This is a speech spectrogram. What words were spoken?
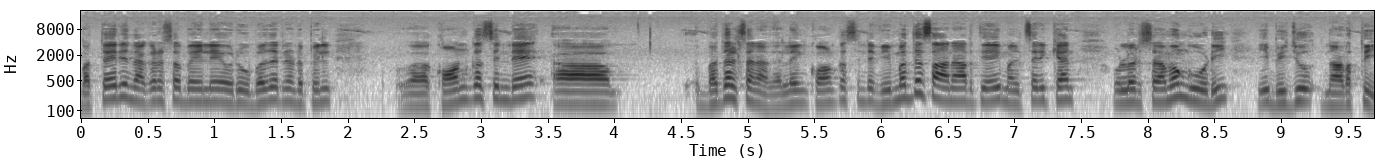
ബത്തേരി നഗരസഭയിലെ ഒരു ഉപതെരഞ്ഞെടുപ്പിൽ കോൺഗ്രസിന്റെ ആ, ബദൽ സ്ഥാനാർത്ഥി അല്ലെങ്കിൽ കോൺഗ്രസിന്റെ വിമത സ്ഥാനാർത്ഥിയായി മത്സരിക്കാൻ ഉള്ള ഒരു ശ്രമം കൂടി ഈ ബിജു നടത്തി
